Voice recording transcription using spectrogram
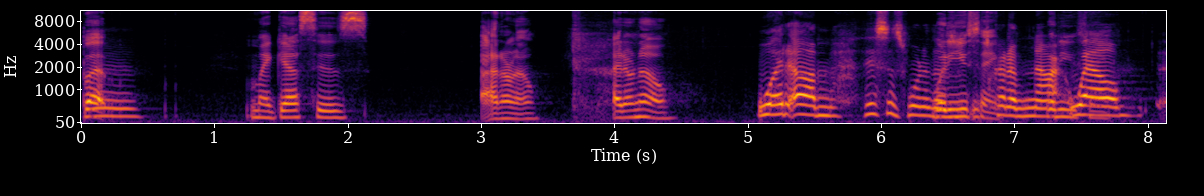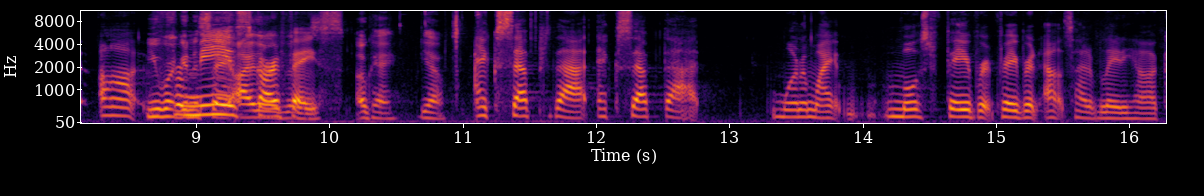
But my guess is, I don't know. I don't know. What um? This is one of those. What do you think? Kind of What not do you well. Uh, You weren't for me, say it's either of those. Scarface. Okay, yeah. Accept that. Accept that. One of my most favorite, favorite outside of Ladyhawke,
